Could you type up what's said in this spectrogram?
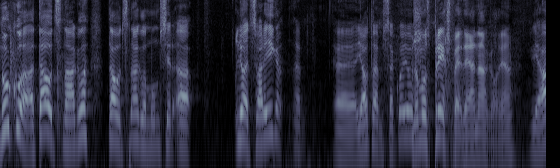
Nu, ko, tautas nagla. Tautas nagla mums ir uh, ļoti svarīga. Uh, jautājums sekojošs. Nu, mums priekšpēdējā nagla, jā. Jā,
